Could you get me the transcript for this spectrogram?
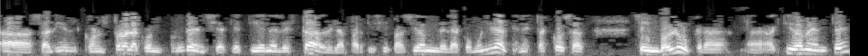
a salir con toda la contundencia que tiene el Estado y la participación de la comunidad, que en estas cosas se involucra activamente,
